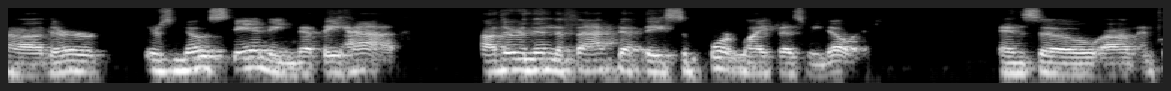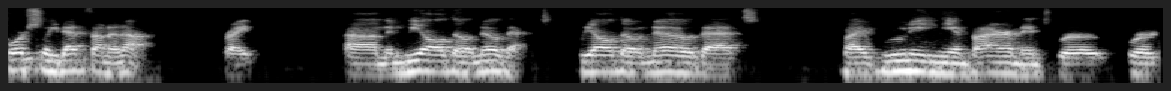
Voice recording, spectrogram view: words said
Uh, there's no standing that they have other than the fact that they support life as we know it. And so, um, unfortunately, that's not enough, right? Um, and we all don't know that. We all don't know that by ruining the environment, we're we're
